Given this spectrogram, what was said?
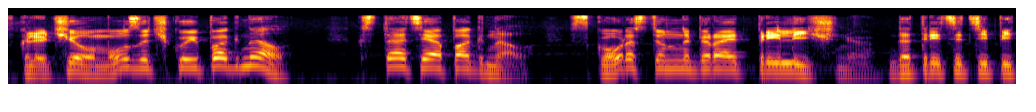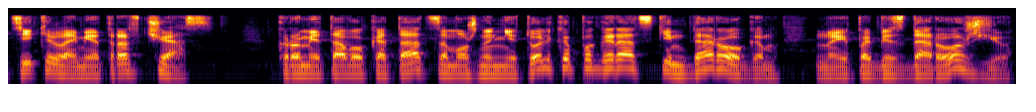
включил музычку и погнал. Кстати, а погнал. Скорость он набирает приличную, до 35 км в час. Кроме того, кататься можно не только по городским дорогам, но и по бездорожью,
